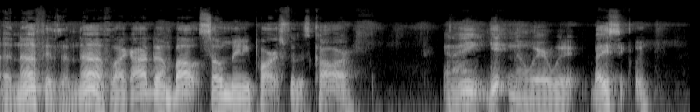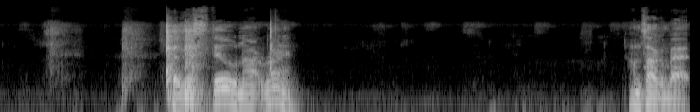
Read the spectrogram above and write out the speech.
enough is enough. Like I done bought so many parts for this car, and I ain't getting nowhere with it, basically, because it's still not running. I'm talking about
